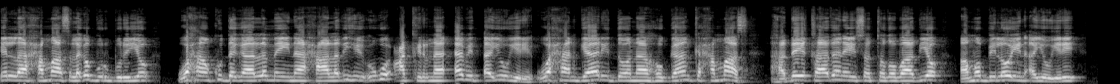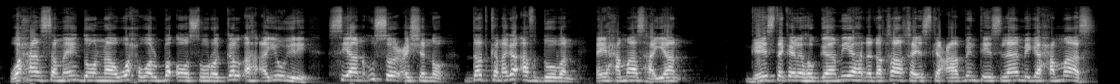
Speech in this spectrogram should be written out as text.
ilaa xamaas laga burburiyo. Waxaan ku dagaalamaynaa xaaladihii ugu cakirnaa abid ayuu yidhi. Waxaan gaari doonaa hoggaanka xamaas. Hadday qaadanayso toddobaadyo ama bilooyin ayuu yidhi. Waxaan samayn doonaa wax walba oo suuragal ah ayuu yidhi. Si aan u soo ceshanno dadka naga afduuban ay xamaas hayaan. Geesta kale hogaamiyaha dhadhaqaaqa iska caabinta islaamiga xamaas.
